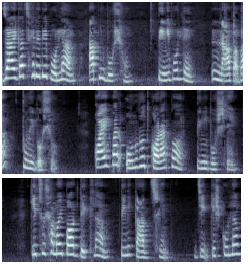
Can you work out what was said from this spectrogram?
জায়গা ছেড়ে দিয়ে বললাম, আপনি বসুন। তিনি বললেন, না বাবা তুমি বসো। কয়েকবার অনুরোধ করার পর তিনি বসলেন। কিছু সময় পর দেখলাম তিনি কাঁদছেন। জিজ্ঞেস করলাম,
